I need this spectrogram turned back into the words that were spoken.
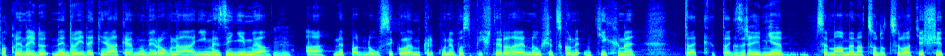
pakli nejdo, nedojde k nějakému vyrovnání mezi nimi a, mm-hmm. a nepadnou si kolem krku, nebo spíš teda najednou všecko neutichne, tak, tak zřejmě se máme na co docela těšit.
